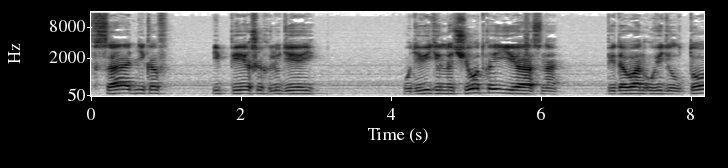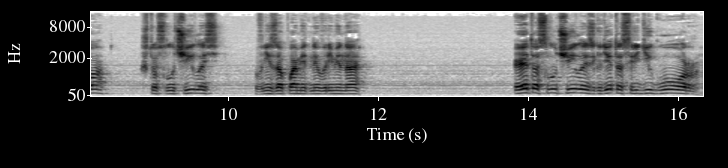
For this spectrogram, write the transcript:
всадников и пеших людей. Удивительно четко и ясно Педаван увидел то, что случилось в незапамятные времена – это случилось где-то среди гор,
